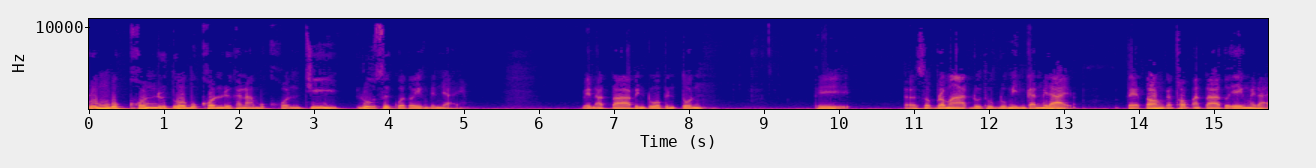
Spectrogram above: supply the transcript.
กลุ่มบุคคลหรือตัวบุคคลหรือคณะบุคคลที่รู้สึกว่าตัวเองเป็นใหญ่ เป็นอัตตาเป็นตัวเป็นตน ที่สบประมาทดูถูกดูหมิ่นกันไม่ได้ แต่ต้องกระทบอัตราตัวเองไม่ได้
